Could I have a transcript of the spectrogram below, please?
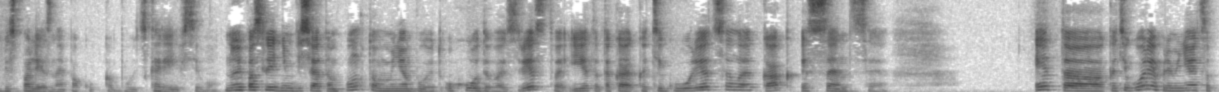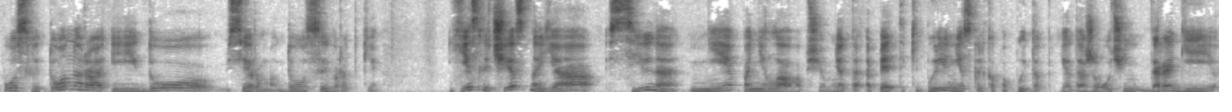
бесполезная покупка будет, скорее всего. Ну и последним десятым пунктом у меня будет уходовое средство, и это такая категория целая, как эссенция. Эта категория применяется после тонера и до серума, до сыворотки. Если честно, я сильно не поняла вообще. У меня опять-таки были несколько попыток. Я даже очень дорогие.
